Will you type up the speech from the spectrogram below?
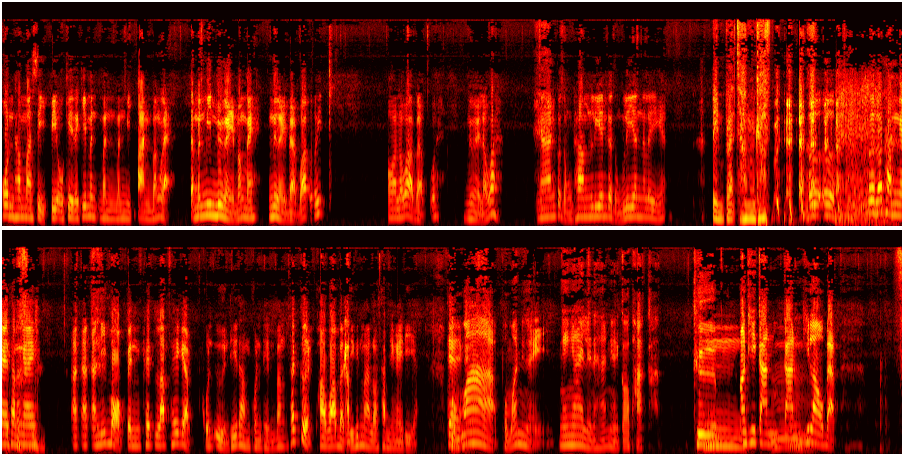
พลทำมาสี่ปีโอเคตะกี้มันมันมันมีตันบ้างแหละ แต่มันมีเหนื่อยบ้างไหมเหนื่อยแบบว่า เอ้ยพอแล้วว่าแบบโอ้ยเหนื่อยแล้วว่างานก็ต้องทำเรียนก็ต้องเรียนอะไรอย่างเงี้ย เป็นประจำครับ เออเออเออแล้วทำไงทำไงอันอันอันนี้บอกเป็นเคล็ดลับให้กับคนอื่นที่ทำคอนเทนต์บ้าง ถ้าเกิดภาวะแบบนี้ขึ้นมาเราทำยังไงดีอะแก้ผมยังไงว่าผมว่าเหนื่อยง่าย ๆ เลยนะฮะเหนื่อยก็พักครับ คืออมบางทีการอืมการที่เราแบบโฟ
